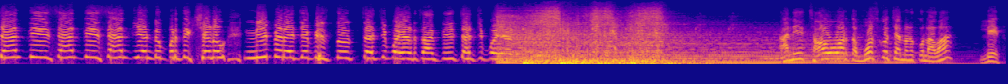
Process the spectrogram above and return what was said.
శాంతి శాంతి శాంతి అంటూ ప్రతి క్షణం నీ అని చావు వార్త మోసుకొచ్చాను అనుకున్నావా లేదు.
